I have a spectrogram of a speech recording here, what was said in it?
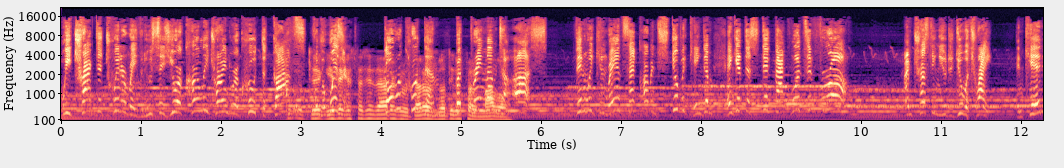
We tracked a Twitter raven who says you are currently trying to recruit the goths Usted for the wizard. Go recruit them, but bring them to us. Then we can ransack Cartman's stupid kingdom and get the stick back once and for all. I'm trusting you to do what's right. And kid,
